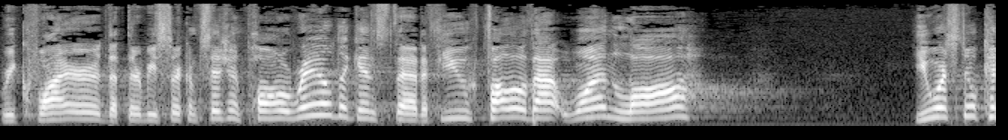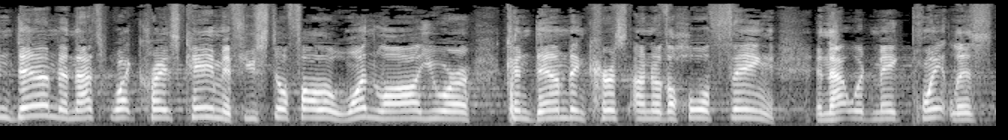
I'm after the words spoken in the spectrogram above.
required that there be circumcision, Paul railed against that. If you follow that one law, you are still condemned, and that's why Christ came. If you still follow one law, you are condemned and cursed under the whole thing. And that would make pointless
